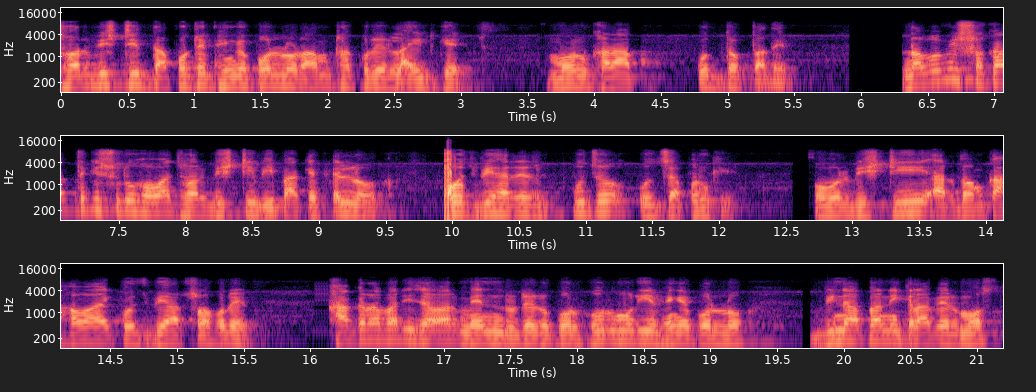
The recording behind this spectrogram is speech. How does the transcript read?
ঝড় বৃষ্টির দাপটে ভেঙে পড়ল রাম ঠাকুরের লাইট গেট। মন খারাপ উদ্যোক্তাদের। নবমীর সকাল থেকে শুরু হওয়া ঝড় বৃষ্টি বিপাকে ফেলল কোচবিহারের পুজো উদযাপনকে। প্রবল বৃষ্টি আর দমকা হাওয়ায় কোচবিহার শহরের খাগড়াবাড়ি যাওয়ার মেন রোডের উপর হুড়মুড়িয়ে ভেঙে পড়ল বিনাপানি ক্লাবের মস্ত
